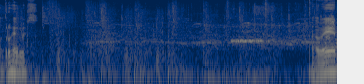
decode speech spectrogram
otros héroes. A ver.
